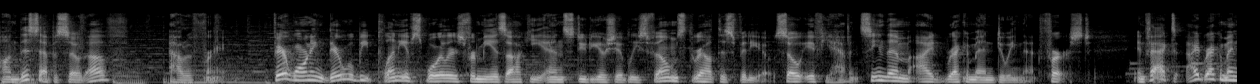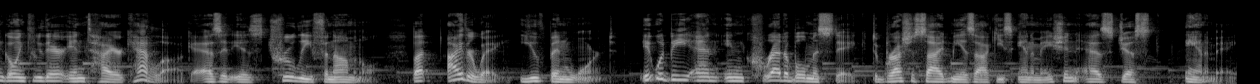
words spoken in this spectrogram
on this episode of Out of Frame. Fair warning, there will be plenty of spoilers for Miyazaki and Studio Ghibli's films throughout this video, so if you haven't seen them, I'd recommend doing that first. In fact, I'd recommend going through their entire catalog, as it is truly phenomenal. But either way, you've been warned. It would be an incredible mistake to brush aside Miyazaki's animation as just anime.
